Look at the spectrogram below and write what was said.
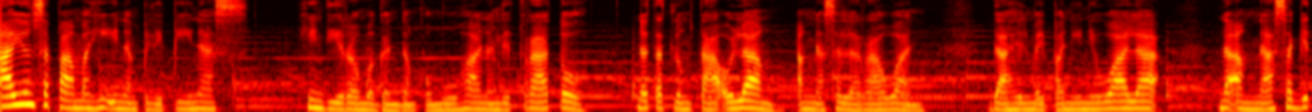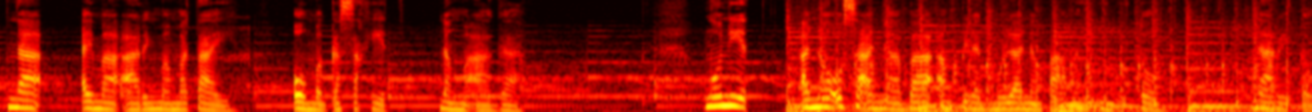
Ayon sa pamahiin ng Pilipinas, hindi raw magandang kumuha ng litrato na tatlong tao lang ang nasa larawan dahil may paniniwala na ang nasa gitna ay maaaring mamatay o magkasakit ng maaga. Ngunit ano o saan nga ba ang pinagmula ng pamahiin ito? Narito,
